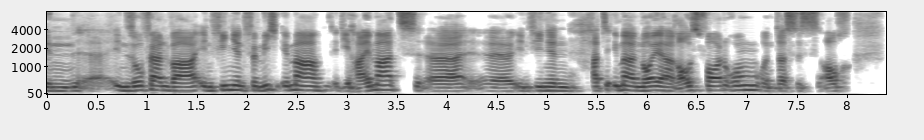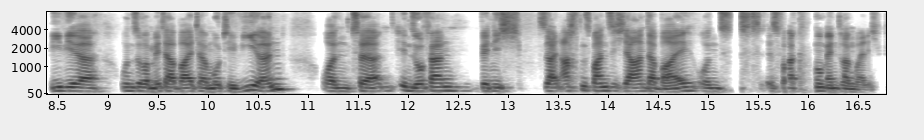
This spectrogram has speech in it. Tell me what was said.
in, äh, insofern war Infineon für mich immer die Heimat. Äh, Infineon hatte immer neue Herausforderungen und das ist auch, wie wir unsere Mitarbeiter motivieren. Und äh, insofern bin ich seit 28 Jahren dabei und es war kein Moment langweilig.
